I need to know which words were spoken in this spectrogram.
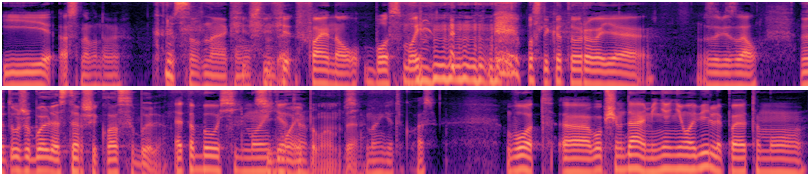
и основную. Основная, конечно, Фи- Final босс мой, после которого я завязал. Но это уже более старшие классы были. Это было седьмой, Седьмой, где-то. по-моему, да. Седьмой где-то класс. Вот, э, в общем, да, меня не ловили, поэтому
